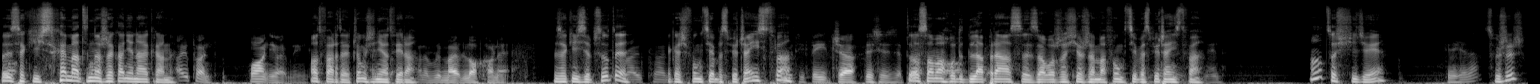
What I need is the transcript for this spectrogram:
To jest jakiś schemat narzekania na ekran. Otwarty, czemu się nie otwiera? Jest jakiś zepsuty? Jakaś funkcja bezpieczeństwa? To samochód dla prasy, założę się, że ma funkcję bezpieczeństwa. O, coś się dzieje? Słyszysz?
